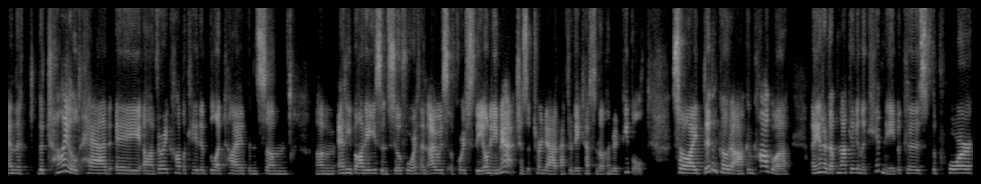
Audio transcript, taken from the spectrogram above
And the, the child had a uh, very complicated blood type and some um, antibodies and so forth. And I was, of course, the only match, as it turned out, after they tested 100 people. So I didn't go to Aconcagua. I ended up not getting the kidney because the poor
